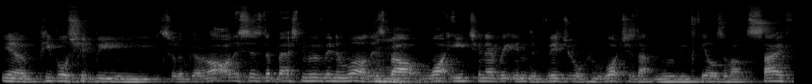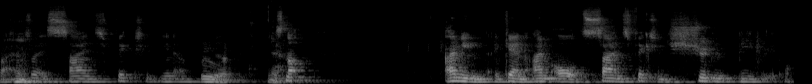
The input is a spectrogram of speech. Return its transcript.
you know, people should be sort of going, oh, this is the best movie in the world. It's Mhm. about what each and every individual who watches that movie feels about sci-fi. That's Mhm. why it's science fiction, you know. Yeah. It's not. I mean, again, I'm old. Science fiction shouldn't be real.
